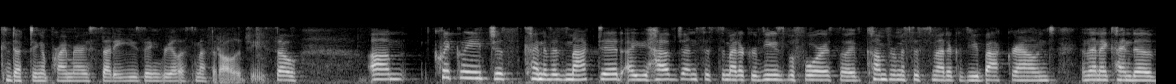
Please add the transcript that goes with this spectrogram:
conducting a primary study using realist methodology. So um, quickly, just kind of as Mac did, I have done systematic reviews before, so I've come from a systematic review background, and then I kind of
